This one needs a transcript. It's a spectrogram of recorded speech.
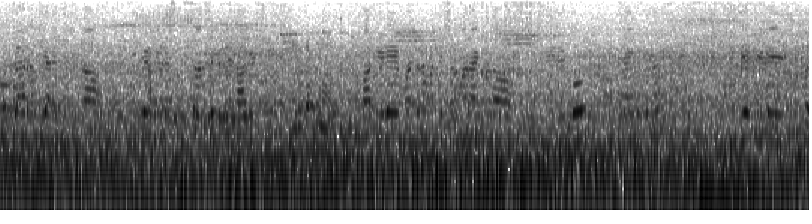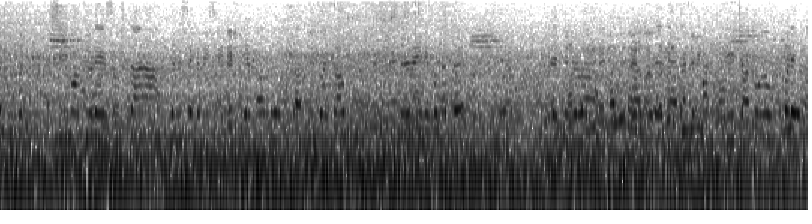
ഉദ്ഘാടനം ചെയ്യാനെത്തിക്കുന്ന ബി ജെ. പാർട്ടിയുടെ മണ്ഡലം മന്ത്രി ശ്രീ രഘു വിനായകൻ ബി ജെ പിയുടെ എസ് സി മോർച്ചയുടെ സംസ്ഥാന general secretary Shri D K Babu Sathyan ഗോട്ടാവ് സുരേന്ദ്രനായി കൊല്ലത്ത് ഇവിടെ എത്തിയിട്ടുള്ള മറ്റു പാർട്ടിയുടെ നേതാക്കന്മാർ ടോണി ചാക്കോള ഉൾപ്പെടെയുള്ള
